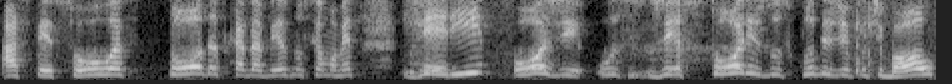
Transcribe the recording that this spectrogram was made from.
as pessoas todas cada vez no seu momento. Gerir hoje os gestores dos clubes de futebol,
